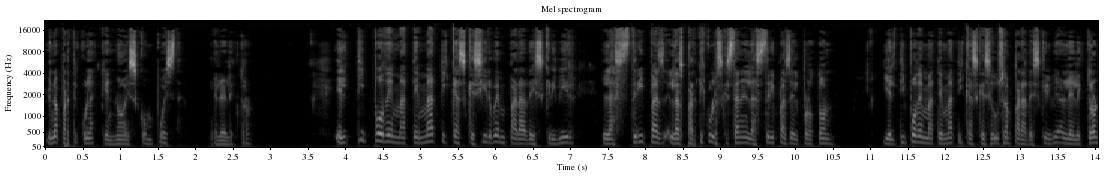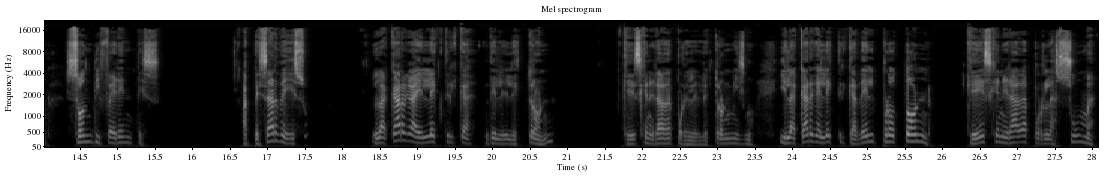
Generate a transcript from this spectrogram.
y una partícula que no es compuesta, el electrón. El tipo de matemáticas que sirven para describir las tripas, las partículas que están en las tripas del protón y el tipo de matemáticas que se usan para describir al electrón son diferentes. A pesar de eso, la carga eléctrica del electrón, que es generada por el electrón mismo, y la carga eléctrica del protón, que es generada por la suma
